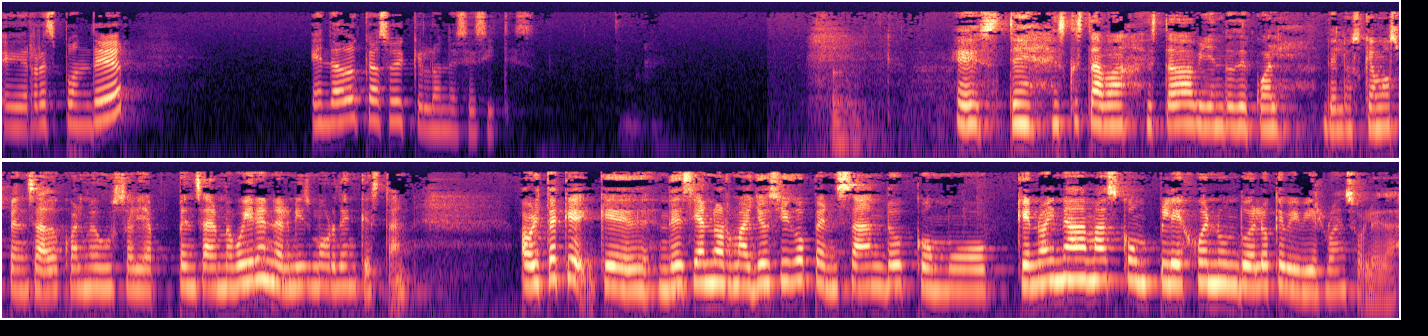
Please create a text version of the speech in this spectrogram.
eh, responder en dado caso de que lo necesites. Este, es que estaba, estaba viendo de cuál, de los que hemos pensado, cuál me gustaría pensar. Me voy a ir en el mismo orden que están. Ahorita que, que, decía Norma, yo sigo pensando como que no hay nada más complejo en un duelo que vivirlo en soledad,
